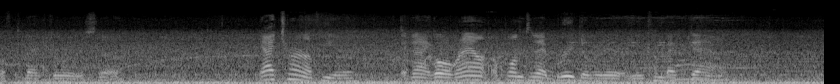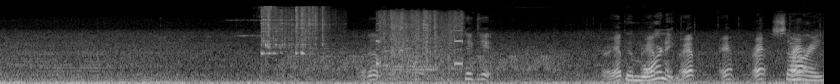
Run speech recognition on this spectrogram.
off the back door, so yeah, I turn up here, and then I go around up onto that bridge over there, and then come back down. What up? Ticket. Good morning. hurry up, hurry up, hurry up, Sorry,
